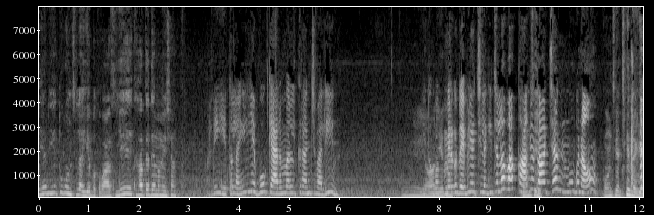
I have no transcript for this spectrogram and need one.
यार ये तू कौन सी लाई है बकवास? ये खाते थे हम हमेशा। अरे ये तो लाई ये वो कैरमल क्रंच वाली। ये तो बक- ये मेरे तो को तो ये भी अच्छी लगी। चलो अब आप खा के? बताओ अच्छा मुँह बनाओ। कौन सी अच्छी लगी?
